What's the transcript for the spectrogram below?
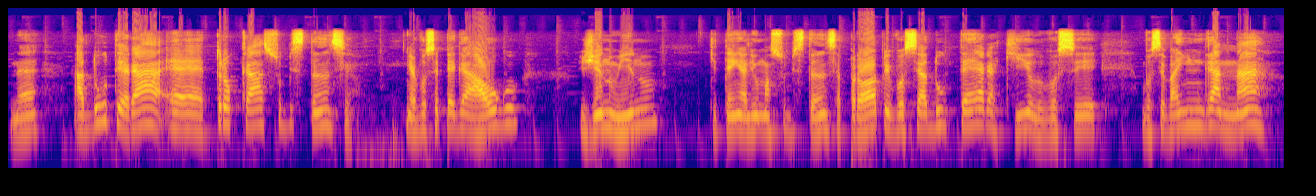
né? Adulterar é trocar substância. É você pegar algo genuíno que tem ali uma substância própria e você adultera aquilo, você você vai enganar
